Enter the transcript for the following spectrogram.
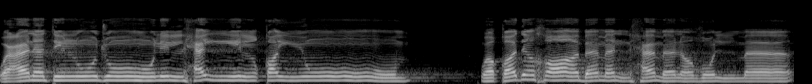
وعنت الوجوه للحي القيوم وقد خاب من حمل ظلما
